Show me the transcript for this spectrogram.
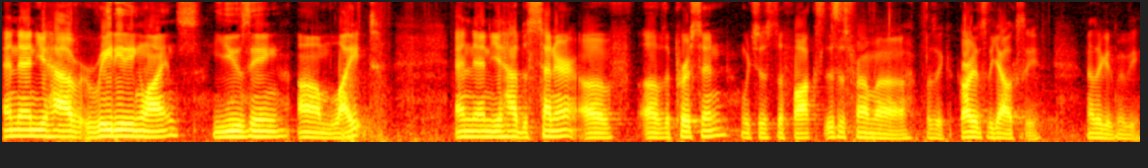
And then you have radiating lines using um, light. And then you have the center of, of the person, which is the fox. This is from, uh, was it, Guardians of the Galaxy, another good movie.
